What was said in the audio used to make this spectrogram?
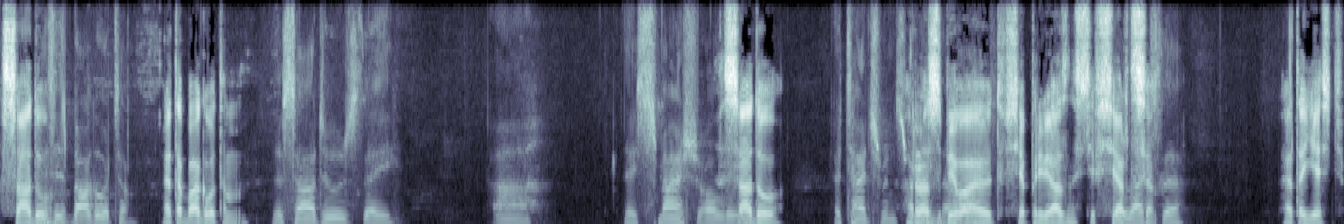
Саду — это Бхагаватам. Саду разбивают все привязанности в сердце. Это есть.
